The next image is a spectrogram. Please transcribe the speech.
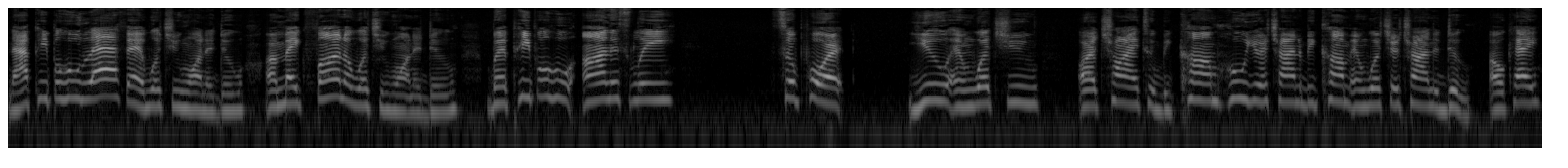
Not people who laugh at what you want to do or make fun of what you want to do, but people who honestly support you and what you are trying to become, who you're trying to become, and what you're trying to do. Okay?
